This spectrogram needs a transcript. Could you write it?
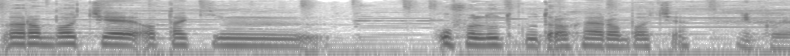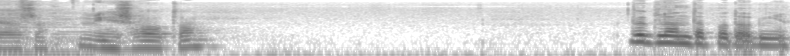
robocie, o takim ufolutku trochę robocie. Nie kojarzę. Mniejsza o to. Wygląda podobnie.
